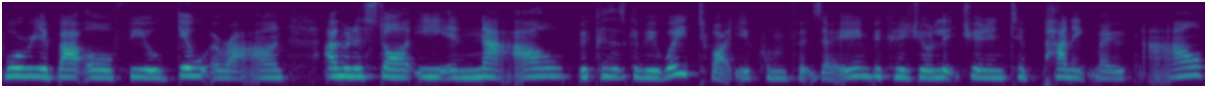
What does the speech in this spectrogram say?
worry about or feel guilt around, I'm going to start eating now because it's going to be way too out your comfort zone because you're literally into panic mode now.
